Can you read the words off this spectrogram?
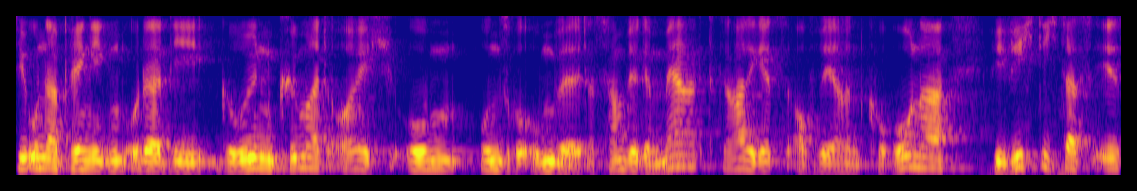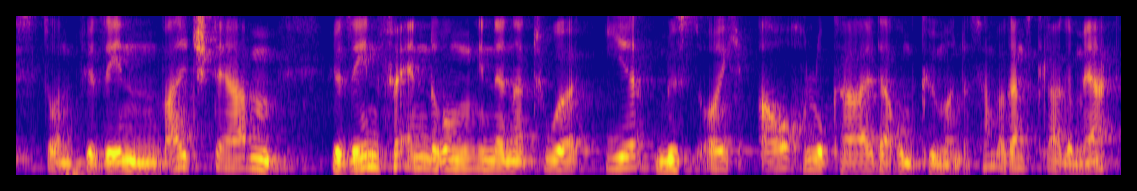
die Unabhängigen oder die Grünen, kümmert euch um unsere Umwelt. Das haben wir gemerkt, gerade jetzt auch während Corona, wie wichtig das ist. Und wir sehen Waldsterben. Wir sehen Veränderungen in der Natur. Ihr müsst euch auch lokal darum kümmern. Das haben wir ganz klar gemerkt.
